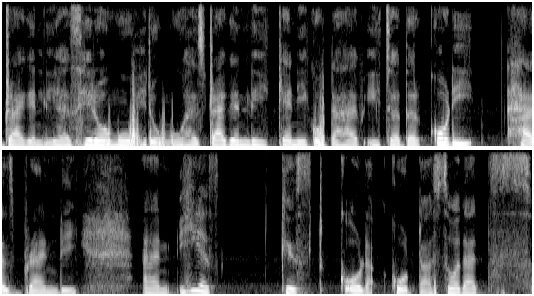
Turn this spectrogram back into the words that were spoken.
Dragon Lee has Hiromu, Hiromu has Dragon Lee, Kenny Kota have each other, Cody has Brandi, and he has kissed Kota, Kota so that's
